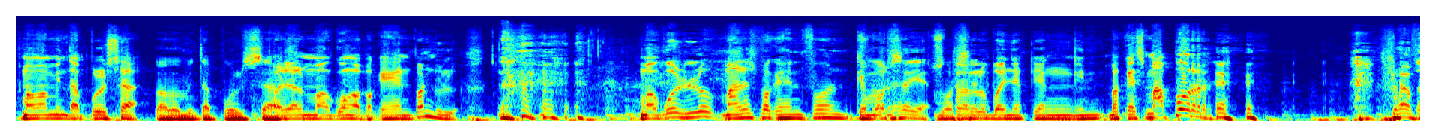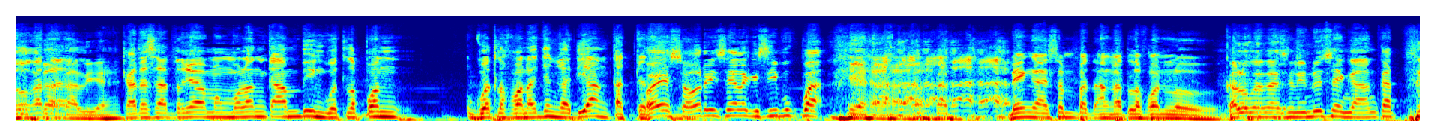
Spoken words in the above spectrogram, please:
Mama minta pulsa. Mama minta pulsa. Padahal mak gue nggak pakai handphone dulu. mak gue dulu males pakai handphone. Kayak Morse ya, Morse. Terlalu banyak yang ini pakai semapur. Pramuka kata, kali ya. kata Satria emang Molan kambing, gue telepon, gue telepon aja nggak diangkat. Oh katanya. eh sorry saya lagi sibuk pak. Ya. Dia nggak sempat angkat telepon lo. Kalau nggak ngasilin duit saya nggak angkat.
